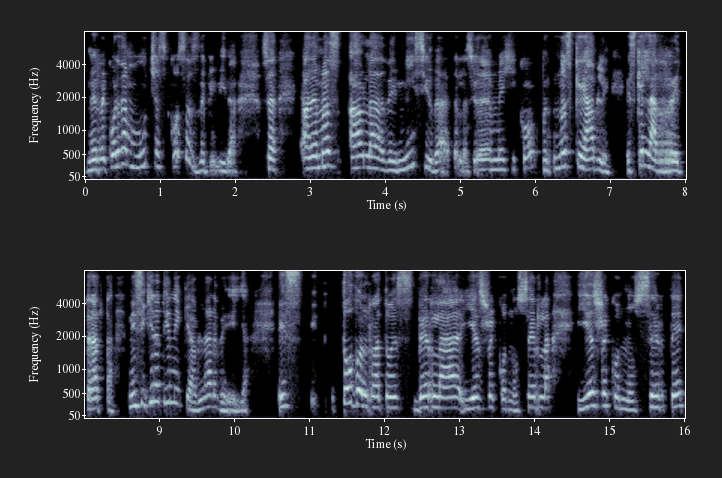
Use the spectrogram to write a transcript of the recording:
me recuerda muchas cosas de mi vida. O sea, además habla de mi ciudad, de la Ciudad de México, no es que hable, es que la retrata, ni siquiera tiene que hablar de ella. Es todo el rato es verla y es reconocerla y es reconocerte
